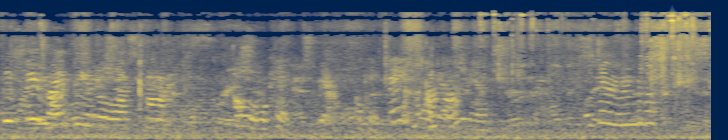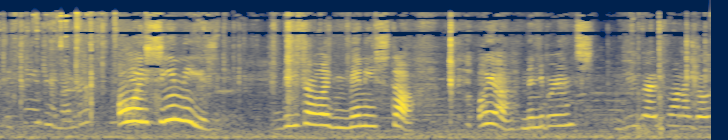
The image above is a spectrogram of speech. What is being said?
I think they might be in the electronics. Oh, okay. Yeah. Okay, uh-huh. remember those things, remember? Oh, I seen these. These are like mini stuff. Oh yeah, mini brands. Do you guys want to go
